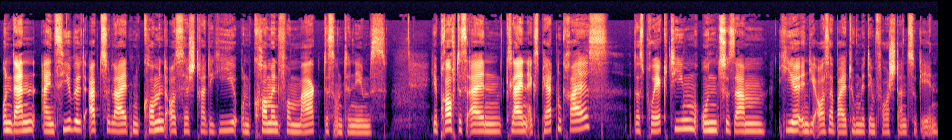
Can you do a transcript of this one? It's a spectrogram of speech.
Und dann ein Zielbild abzuleiten, kommend aus der Strategie und kommend vom Markt des Unternehmens. Hier braucht es einen kleinen Expertenkreis, das Projektteam und zusammen hier in die Ausarbeitung mit dem Vorstand zu gehen.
